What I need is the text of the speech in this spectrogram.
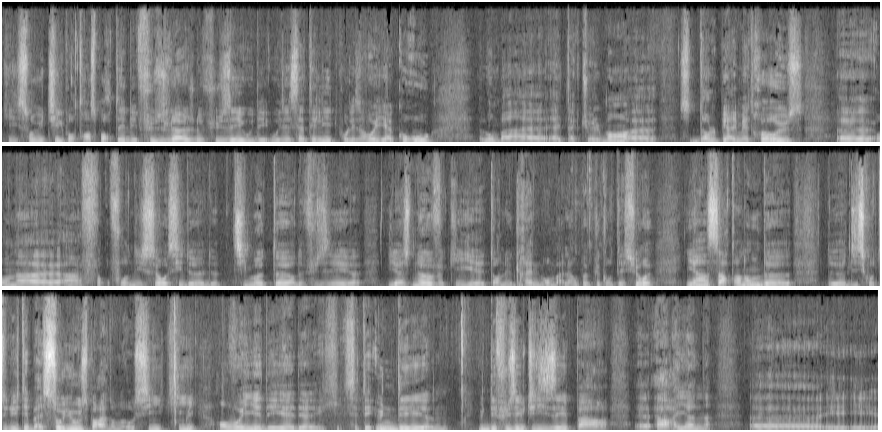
qui sont utiles pour transporter des fuselages de fusées ou des, satellites pour les envoyer à Kourou, euh, bon, ben, est actuellement euh, dans le périmètre russe. on a un fournisseur aussi de, petits moteurs de fusées Yaznov qui est en Ukraine. Bon, ben, là, on ne peut plus compter sur eux. Il y a un certain nombre de, de discontinuités. Ben, Soyuz, par exemple, aussi, qui envoyé des, c'était une des, euh, une des fusées utilisées par euh, Ariane euh, et,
